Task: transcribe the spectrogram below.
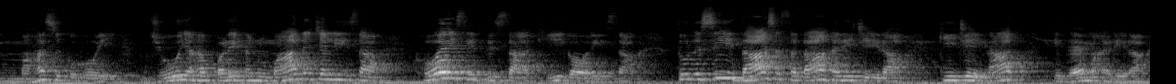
महस को होई। जो यह पढ़े हनुमान चालीसा, होए सिद्ध साखी गौरी सा तुलसीदास सदा हरि चेरा, कीजे नाथ हृदय महडेरा।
